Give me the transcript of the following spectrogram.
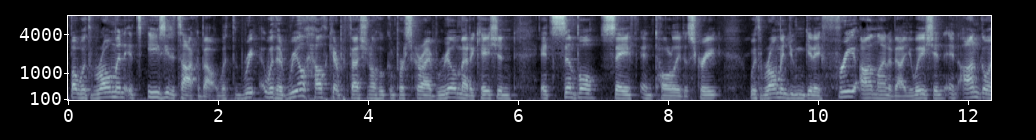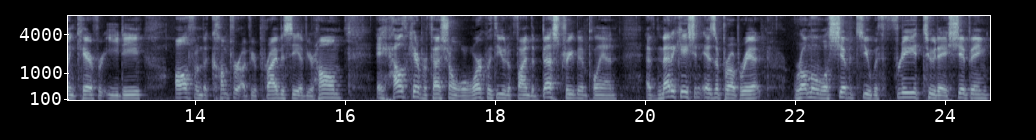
but with Roman it's easy to talk about. With re- with a real healthcare professional who can prescribe real medication, it's simple, safe, and totally discreet. With Roman you can get a free online evaluation and ongoing care for ED, all from the comfort of your privacy of your home. A healthcare professional will work with you to find the best treatment plan. If medication is appropriate, Roman will ship it to you with free two-day shipping.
